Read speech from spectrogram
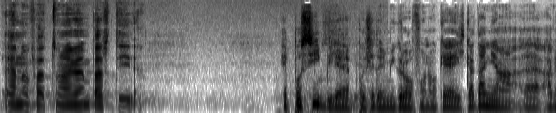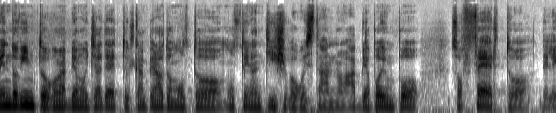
e hanno fatto una gran partita. È possibile, poi cedo il microfono, che il Catania, eh, avendo vinto, come abbiamo già detto, il campionato molto, molto in anticipo quest'anno, abbia poi un po' sofferto delle,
